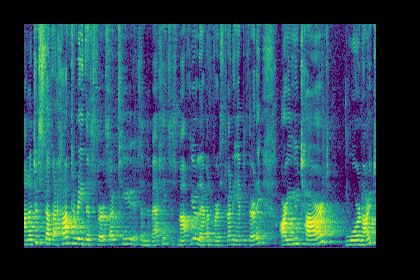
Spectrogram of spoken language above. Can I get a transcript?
And I just felt I had to read this verse out to you. It's in the message, it's Matthew 11, verse 28 to 30. Are you tired, worn out,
